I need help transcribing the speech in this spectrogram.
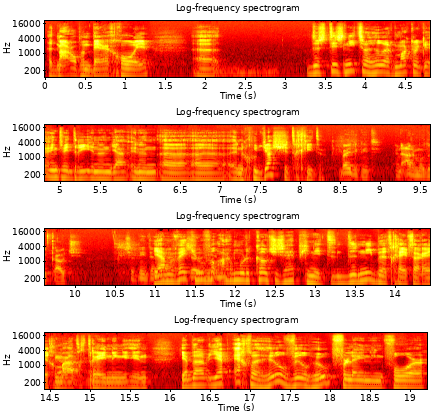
het maar op een berg gooien. Dus het is niet zo heel erg makkelijk 1, 2, 3 in een, in een, in een goed jasje te gieten. Weet ik niet. Een armoedecoach. Niet een, Ja, maar eh, weet je hoeveel armoedecoaches heb je niet? De Nibud geeft daar regelmatig Ja. trainingen in. Je hebt, daar, je hebt echt wel heel veel hulpverlening voor.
